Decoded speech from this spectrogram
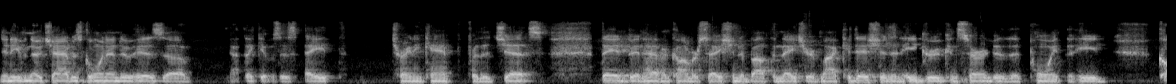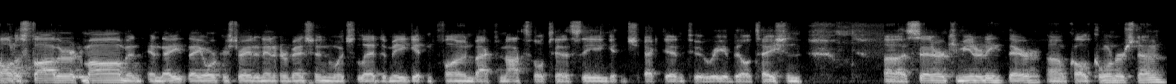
and even though Chad was going into his, uh, I think it was his eighth training camp for the Jets, they had been having conversation about the nature of my condition, and he grew concerned to the point that he called his father and mom, and, and they they orchestrated an intervention, which led to me getting flown back to Knoxville, Tennessee, and getting checked into a rehabilitation uh, center community there um, called Cornerstone.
